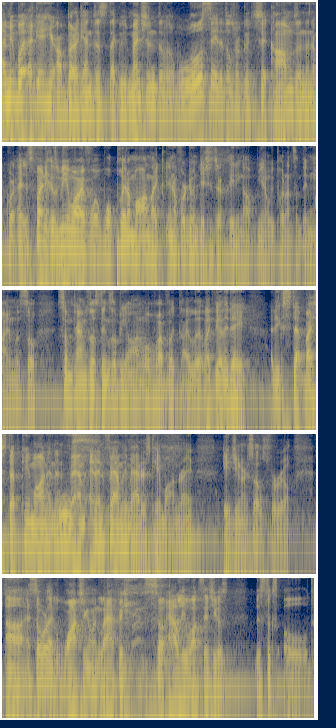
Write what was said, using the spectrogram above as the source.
I mean, but again, here, uh, but again, just like we mentioned, we'll say that those were good sitcoms, and then of course, it's funny because me and wife will, will put them on, like you know, if we're doing dishes or cleaning up, you know, we put on something mindless. So sometimes those things will be on. We'll have like I lit like the other day, I think Step by Step came on, and then fam, and then Family Matters came on, right? Aging ourselves for real. Uh, and so we're like watching them and laughing. so Allie walks in, she goes, "This looks old,"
